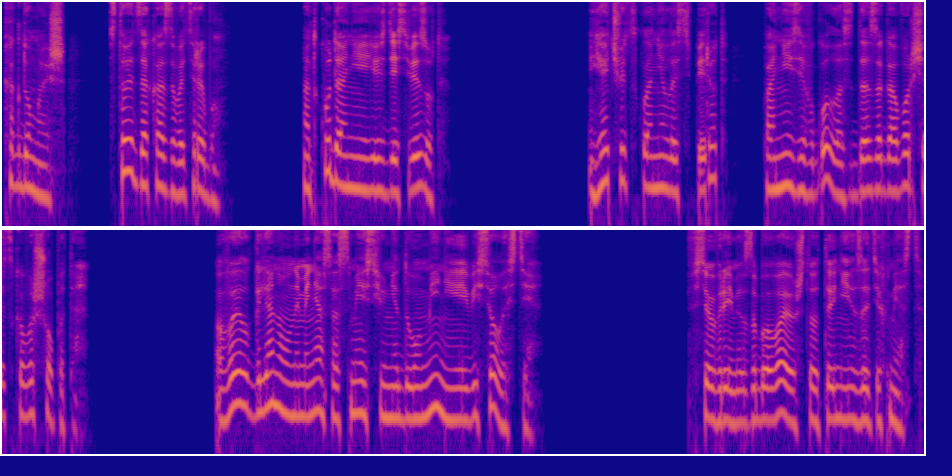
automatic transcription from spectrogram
Как думаешь, стоит заказывать рыбу? Откуда они ее здесь везут? Я чуть склонилась вперед, понизив голос до заговорщицкого шепота. Вейл глянул на меня со смесью недоумения и веселости. Все время забываю, что ты не из этих мест».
